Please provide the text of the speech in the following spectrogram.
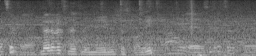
it's okay. None of it's meant to be mean. It's just funny. Oh, it is, but it's okay.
